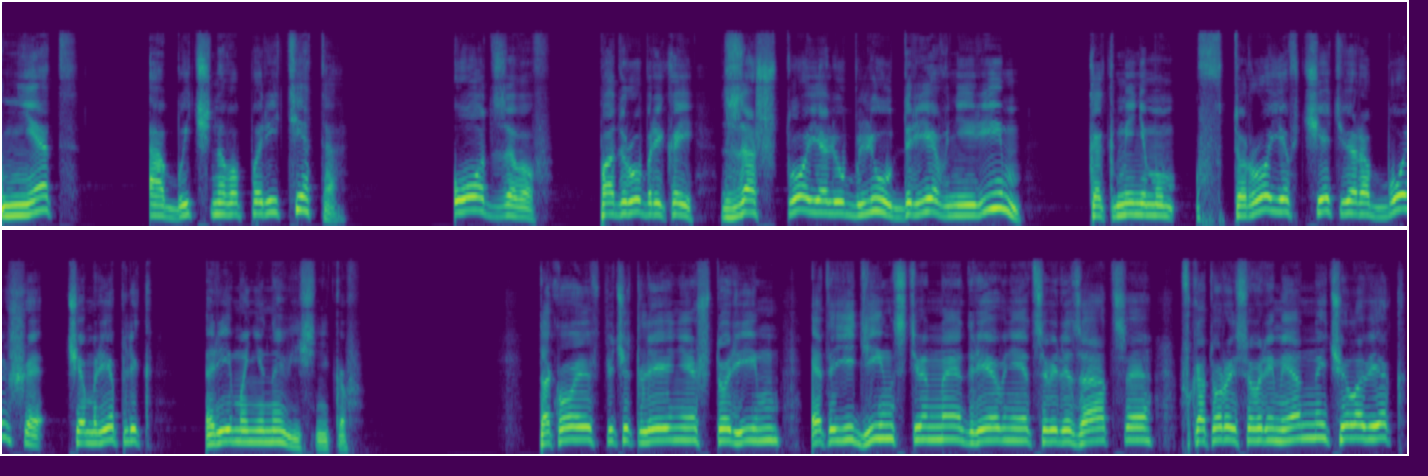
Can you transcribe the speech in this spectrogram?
нет обычного паритета, отзывов под рубрикой «За что я люблю Древний Рим» как минимум втрое-вчетверо больше, чем реплик Рима ненавистников. Такое впечатление, что Рим — это единственная древняя цивилизация, в которой современный человек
